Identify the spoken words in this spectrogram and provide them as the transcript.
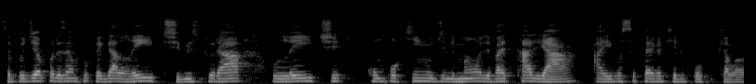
Você podia, por exemplo, pegar leite, misturar o leite com um pouquinho de limão, ele vai talhar, aí você pega aquele, aquela,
